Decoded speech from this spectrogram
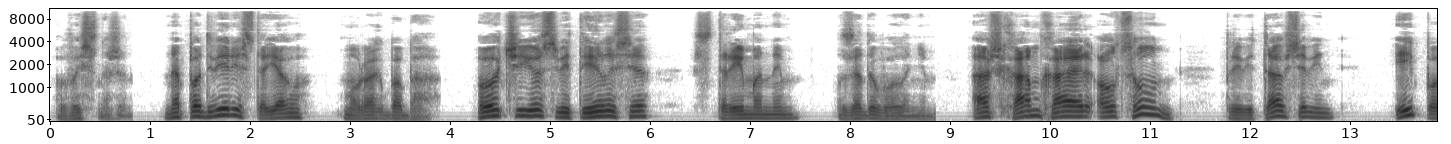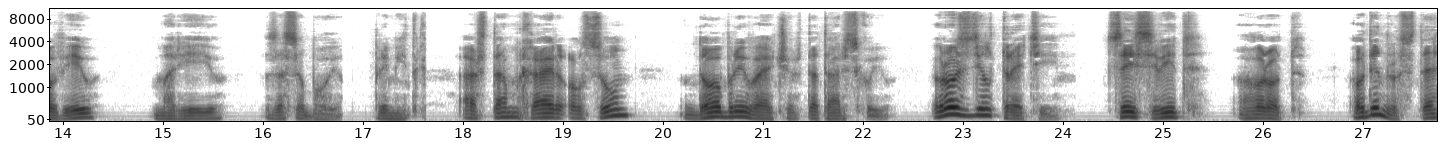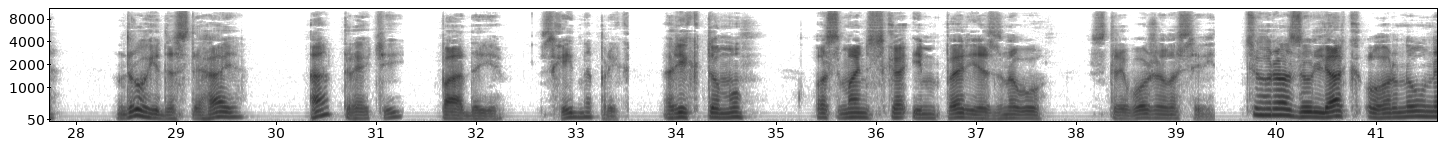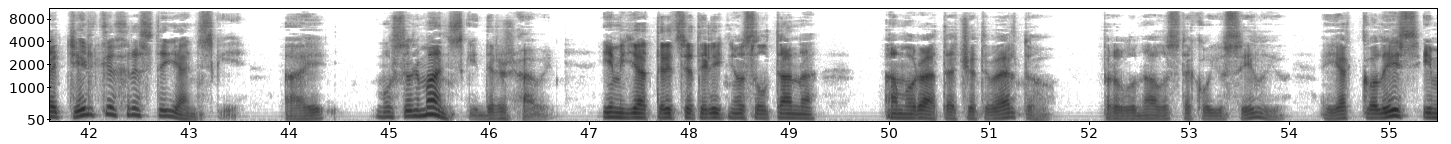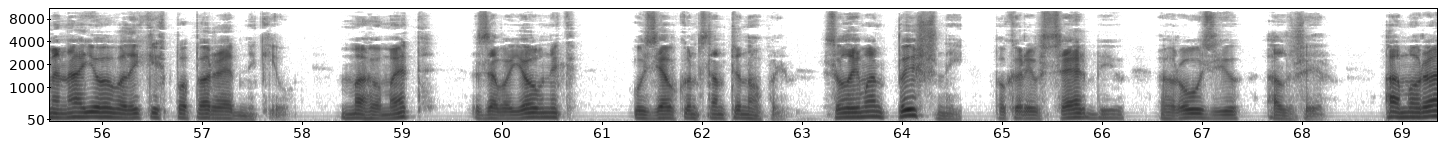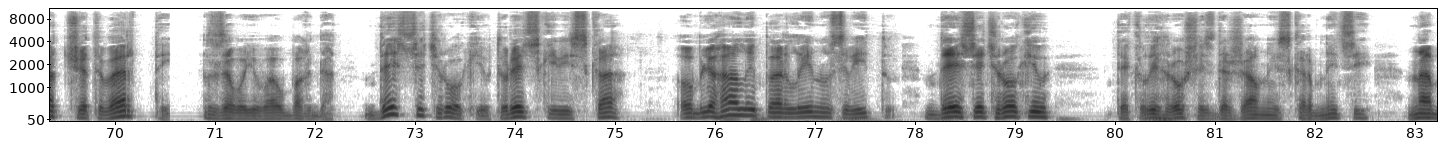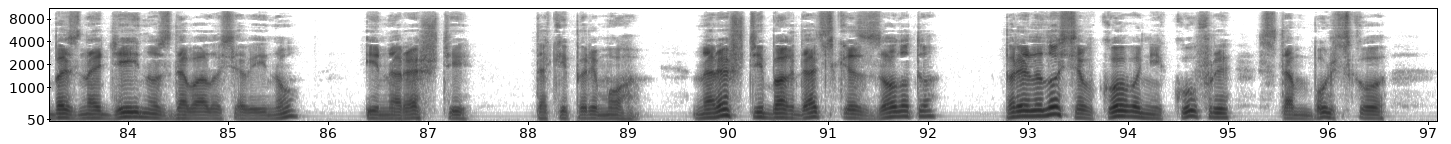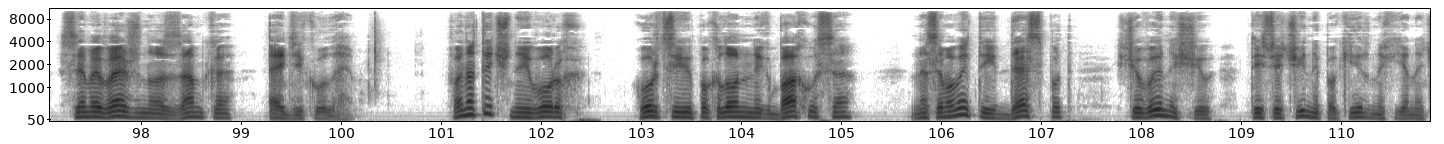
виснажена. На подвір'ї стояв мурах баба. Очі й освітилися стриманим задоволенням. Аж хам хайр олсун, привітався він і повів Марію за собою. Примітка. Аж там хайр олсун добрий вечір татарською. Розділ третій. Цей світ город. Один росте, другий достигає, а третій падає. Східна прик. Рік тому Османська імперія знову стривожила світ. Цього разу ляк огорнув не тільки християнські, а й мусульманські держави. Ім'я тридцятилітнього султана Амурата IV пролунало з такою силою, як колись імена його великих попередників. Магомед, завойовник, узяв Константинополь. Сулейман Пишний покорив Сербію, Грузію, Алжир. А Мурат IV завоював Багдад. Десять років турецькі війська облягали перлину світу. Десять років текли гроші з державної скарбниці на безнадійну, здавалося, війну, і нарешті таки перемога. Нарешті багдадське золото перелилося в ковані куфри стамбульського семивежного замка Едікуле. Фанатичний ворог, курцію поклонник Бахуса, несамовитий деспот, що винищив тисячі непокірних яничів,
